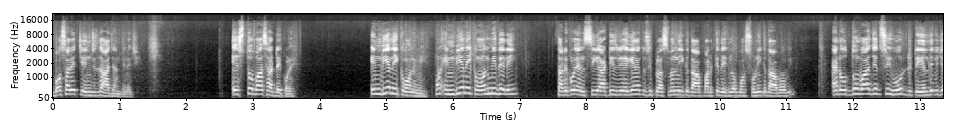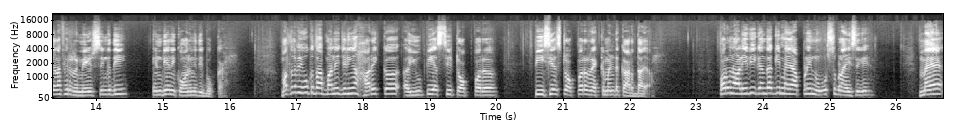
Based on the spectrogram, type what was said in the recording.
ਬਹੁਤ ਸਾਰੇ ਚੇਂਜਸ ਆ ਜਾਂਦੇ ਨੇ ਜੀ। ਇਸ ਤੋਂ ਬਾਅਦ ਸਾਡੇ ਕੋਲੇ ਇੰਡੀਅਨ ਇਕਨੋਮੀ ਹੁਣ ਇੰਡੀਅਨ ਇਕਨੋਮੀ ਦੇ ਲਈ ਸਾਡੇ ਕੋਲ ਐਨਸੀਆਰਟੀਜ਼ ਵੀ ਹੈਗੀਆਂ ਨੇ, ਤੁਸੀਂ ਪਲੱਸ 1 ਦੀ ਕਿਤਾਬ ਪੜ੍ਹ ਕੇ ਦੇਖ ਲਓ, ਬਹੁਤ ਸੋਹਣੀ ਕਿਤਾਬ ਆ ਉਹ ਵੀ। ਐਂਡ ਉਸ ਤੋਂ ਬਾਅਦ ਜੇ ਤੁਸੀਂ ਹੋਰ ਡਿਟੇਲ ਦੇ ਵਿੱਚ ਜਾਣਾ, ਫਿਰ ਰਮੇਸ਼ ਸਿੰਘ ਦੀ ਇੰਡੀਅਨ ਇਕਨੋਮੀ ਦੀ ਬੁੱਕ ਆ। ਮਤਲਬ ਇਹ ਉਹ ਕਿਤਾਬਾਂ ਨੇ ਜਿਹੜੀਆਂ ਹਰ ਇੱਕ UPSC topper PCS topper recommend ਕਰਦਾ ਆ। ਪਰ ਉਹ ਨਾਲ ਇਹ ਵੀ ਕਹਿੰਦਾ ਕਿ ਮੈਂ ਆਪਣੇ ਨੋਟਸ ਬਣਾਏ ਸੀਗੇ। ਮੈਂ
